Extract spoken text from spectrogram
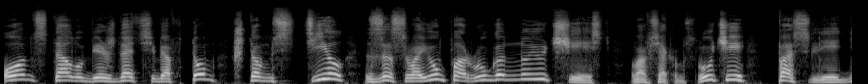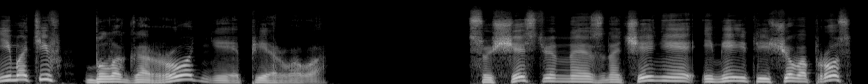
он стал убеждать себя в том, что мстил за свою поруганную честь. Во всяком случае, последний мотив — благороднее первого. Существенное значение имеет еще вопрос,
